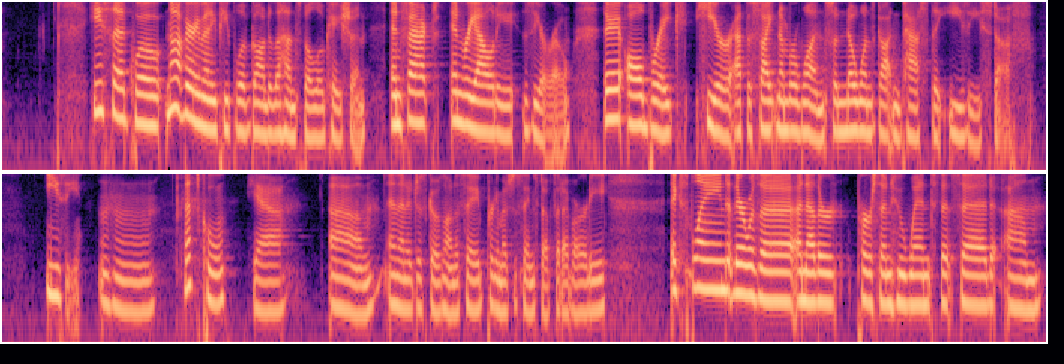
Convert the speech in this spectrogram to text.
He said, quote, not very many people have gone to the Huntsville location. In fact, in reality, zero. They all break here at the site number one, so no one's gotten past the easy stuff. Easy. Mm-hmm. That's cool. Yeah. Um, and then it just goes on to say pretty much the same stuff that I've already explained. There was a another person who went that said um,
